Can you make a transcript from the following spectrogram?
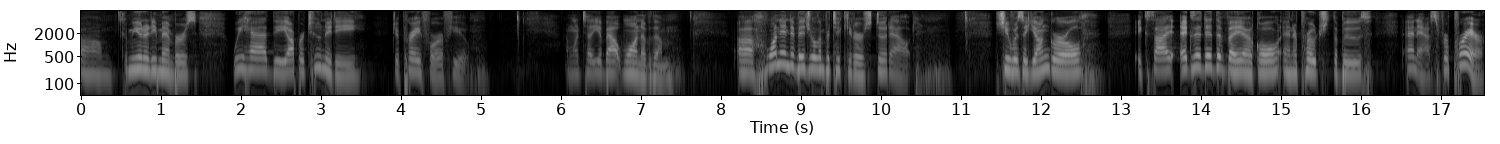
um, community members, we had the opportunity to pray for a few. I'm going to tell you about one of them. Uh, one individual in particular stood out. She was a young girl, exi- exited the vehicle, and approached the booth and asked for prayer.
